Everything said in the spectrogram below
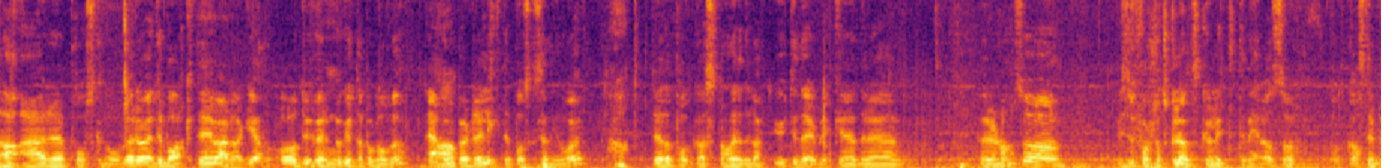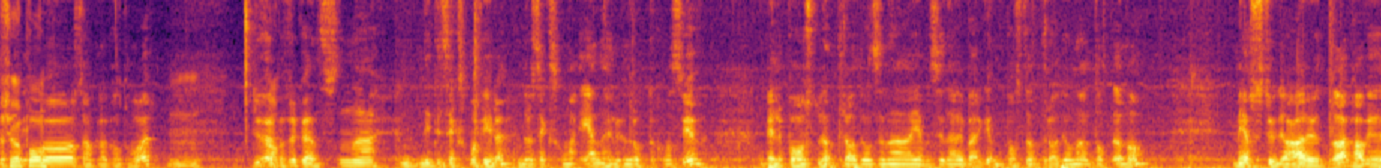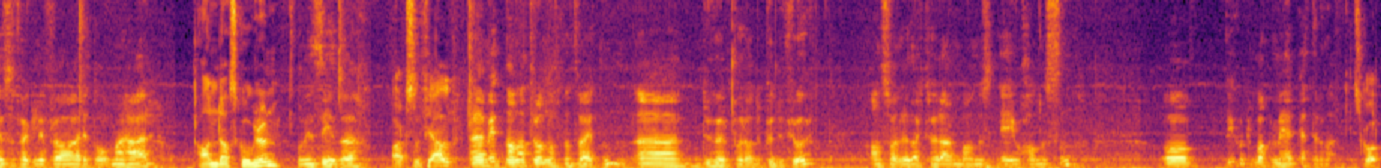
Da er påsken over og jeg er tilbake til hverdagen. Og du hører på Gutta på gulvet. Jeg Ja. håper dere likte påskesendingen vår. Dere har podkasten allerede lagt ut i det øyeblikket dere hører nå. Så hvis du fortsatt skulle ønske å lytte til mer av oss, så podkaster på. på SoundCloud-kontoen vår. Du hører Ja. på frekvensen eh, 96,4, 106,1 eller 108,7. Eller på Studentradioen sine hjemmesider her i Bergen, på studentradioen.no. Med oss i studio her i dag har vi selvfølgelig fra rett over meg her Anders Skoglund. på min side Aksel Fjell. Eh, Mitt navn er Trond Vatne Tveiten. Eh, Du hører på Radio Puddefjord. Ansvarlig redaktør er Magnus E. Johannessen. Og vi går tilbake mer etter den her. Skål.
